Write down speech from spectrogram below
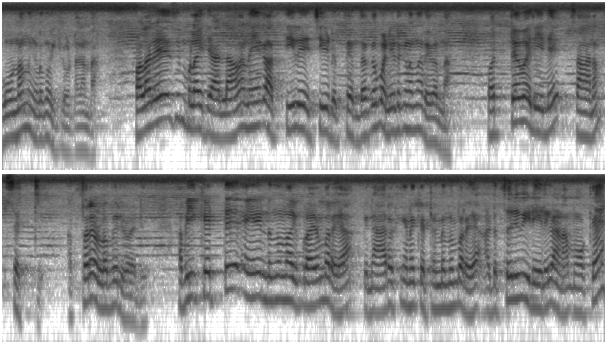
ഗുണം നിങ്ങൾ നോക്കിക്കോട്ടെ കണ്ട? വളരെ സിമ്പിളായിട്ട് അല്ലാന്നുണ്ടെങ്കിൽ കത്തി വെച്ച് എടുത്ത് എന്തൊക്കെ പണിയെടുക്കണമെന്ന് അറിയാം കണ്ട? ഒറ്റ വലിയിൽ സാധനം സെറ്റ്. അത്രയുള്ള പരിപാടി. അപ്പോൾ ഈ കെട്ട് എങ്ങനെയുണ്ടെന്നൊന്ന് അഭിപ്രായം പറയാം. പിന്നെ ആരൊക്കെ ഇങ്ങനെ കെട്ടുണ്ടെന്നും പറയാം. അടുത്തൊരു വീഡിയോയിൽ കാണാം. ഓക്കെ?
